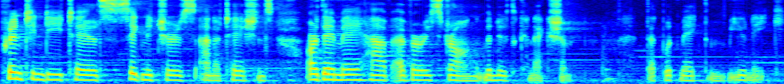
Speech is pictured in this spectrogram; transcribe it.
printing details, signatures, annotations, or they may have a very strong Maynooth connection that would make them unique.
